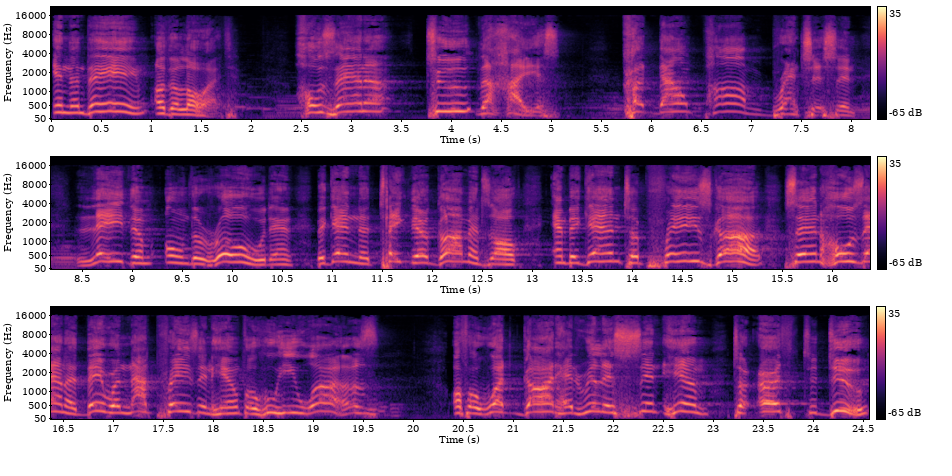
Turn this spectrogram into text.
in the name of the Lord. Hosanna to the highest. Cut down palm branches and laid them on the road and began to take their garments off and began to praise God, saying, Hosanna. They were not praising him for who he was or for what God had really sent him to earth to do,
